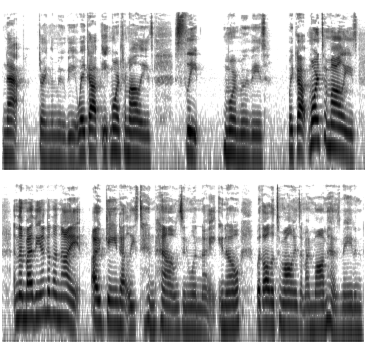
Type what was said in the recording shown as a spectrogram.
nap during the movie, wake up, eat more tamales, sleep, more movies, wake up, more tamales. And then by the end of the night, I've gained at least 10 pounds in one night, you know, with all the tamales that my mom has made. And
